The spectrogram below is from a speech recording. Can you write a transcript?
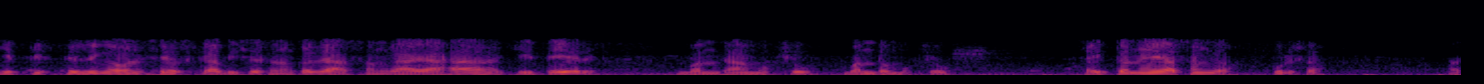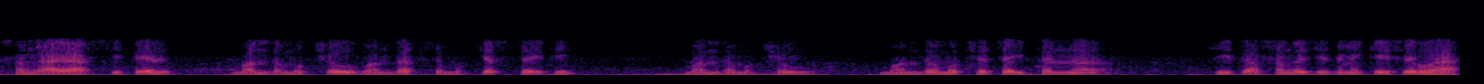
चित्त स्त्रीलिंग होने से उसका विशेषण कर असंगाया चितेर बंधा मुख्यु बंध मुख्यु चैतन्य है असंग, पुरुष। असंगाया चितेर बंध मुख्यु बंध से मुख्य बंध मुख्यु बंध मुख्य चैतन्य चित, असंग चित में कैसे हुआ?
